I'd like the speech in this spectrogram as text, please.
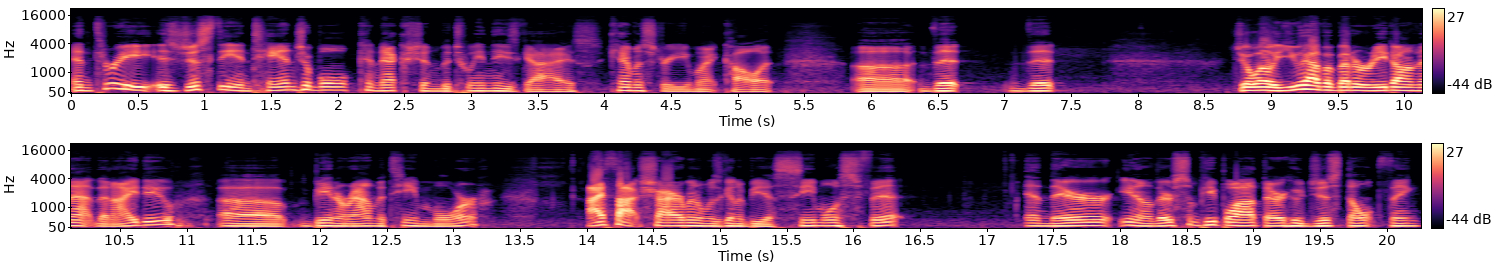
And three is just the intangible connection between these guys, chemistry, you might call it. Uh, that that Joel, you have a better read on that than I do, uh, being around the team more. I thought Scheierman was going to be a seamless fit, and there, you know, there's some people out there who just don't think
